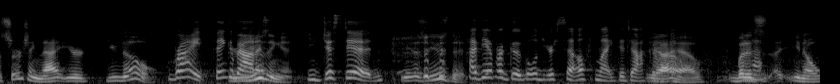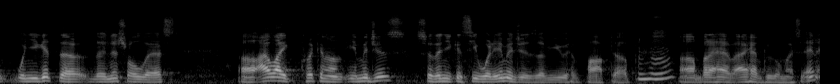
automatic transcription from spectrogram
searching that, you're you know. Right. Think You're about using it. it. You just did. You just used it. Have you ever Googled yourself, Mike DiGiacomo? Yeah, I have. But Uh-huh. it's uh, you know when you get the the initial list, uh, I like clicking on images, so then you can see what images of you have popped up. Mm-hmm. Um, but I have I have Google myself, and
